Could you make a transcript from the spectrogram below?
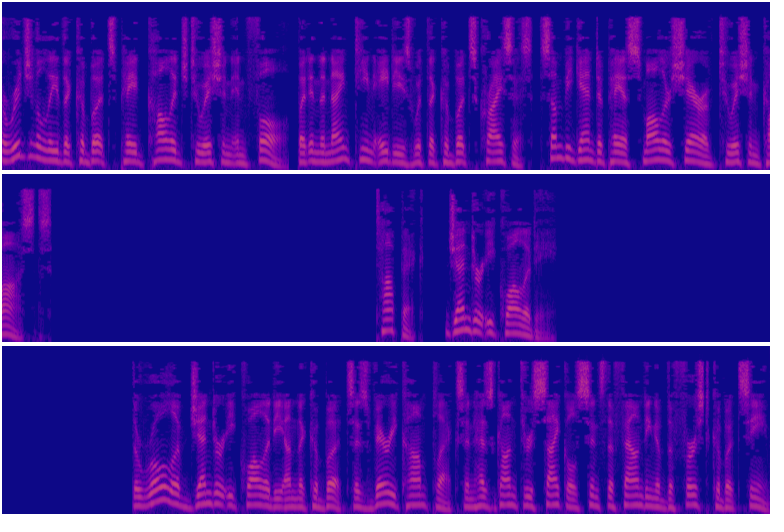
Originally the kibbutz paid college tuition in full, but in the 1980s with the kibbutz crisis, some began to pay a smaller share of tuition costs. Gender equality The role of gender equality on the kibbutz is very complex and has gone through cycles since the founding of the first kibbutzim.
